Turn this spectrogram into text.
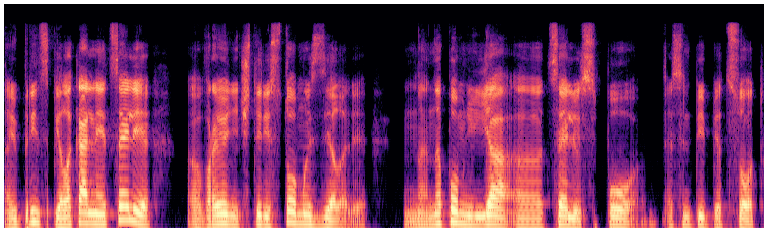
И, в принципе, локальные цели э, в районе 400 мы сделали. Напомню, я э, целюсь по S&P 500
